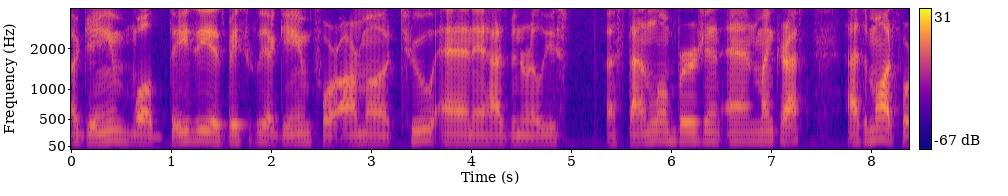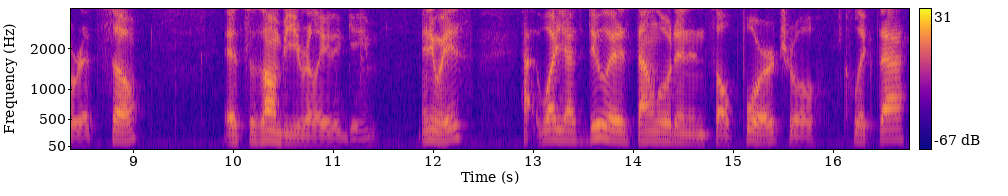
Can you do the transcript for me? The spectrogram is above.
a game, well DayZ is basically a game for Arma 2 and it has been released a standalone version and Minecraft has a mod for it. So it's a zombie related game. Anyways, what you have to do is download and install Forge, so click that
